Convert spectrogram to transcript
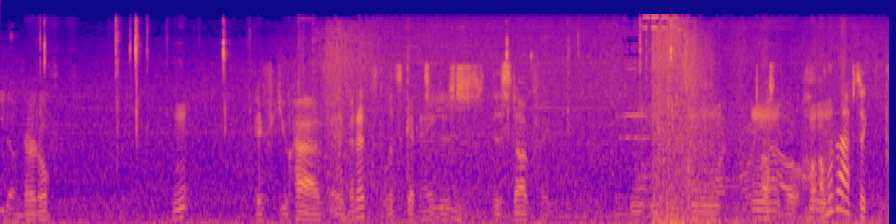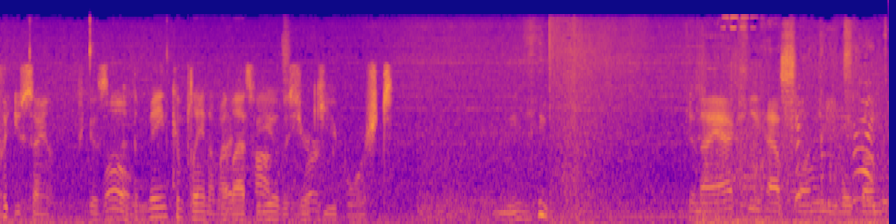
Eat 'em. Turtle? Hmm? If you have a minute, let's get to this this dogfight. Also, I'm gonna have to put you silent because Whoa. the main complaint on my last video was your work. keyboard. Can I actually have fun in Evil Thunder?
